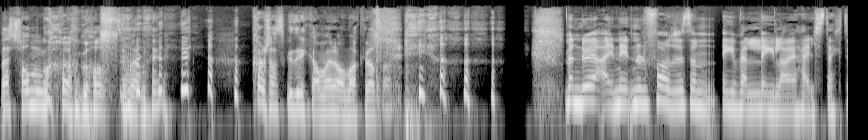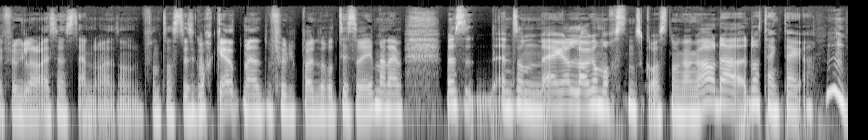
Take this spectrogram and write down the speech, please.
Det er sånn gå- du mener. Kanskje han skulle drikke Amarone akkurat da. Men du er enig, når du får det sånn Jeg er veldig glad i helstekte fugler, og jeg syns det er sånn fantastisk vakkert med fugl på en rotisseri, men, jeg, sånn, jeg har laga morsensgås noen ganger, og der, da tenkte jeg hm,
